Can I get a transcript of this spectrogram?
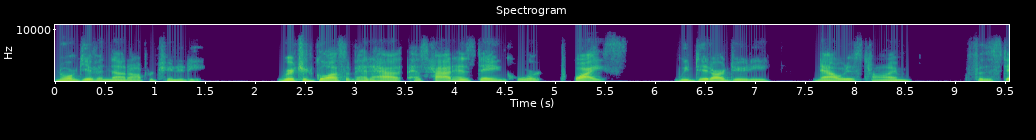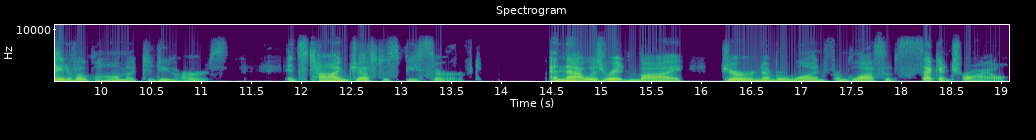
nor given that opportunity. Richard Glossip had, had has had his day in court twice. We did our duty. Now it is time for the state of Oklahoma to do hers. It's time justice be served. And that was written by juror number one from Glossip's second trial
